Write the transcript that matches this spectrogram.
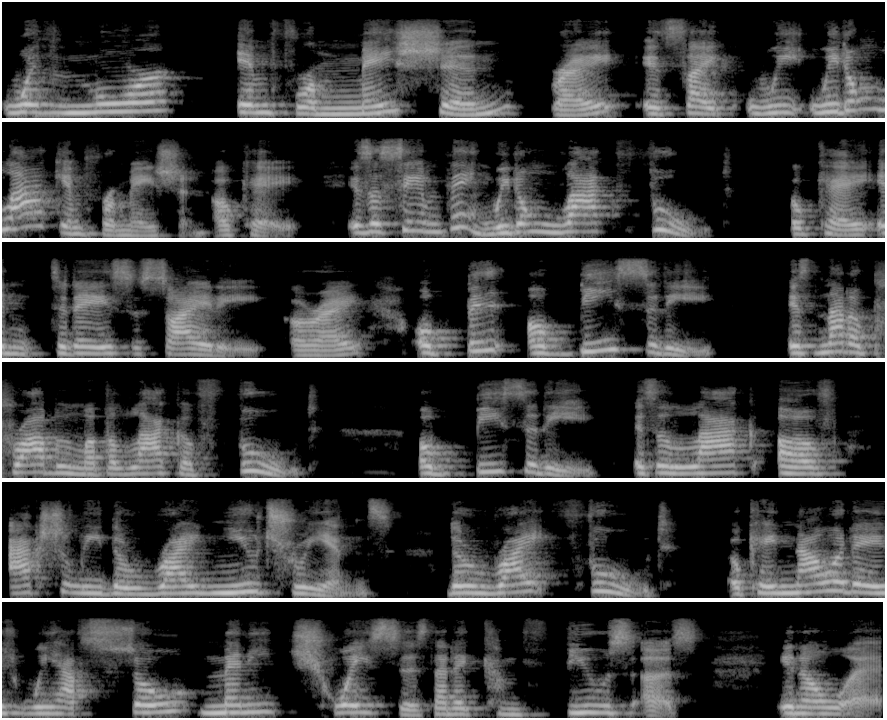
with more information, right? It's like we, we don't lack information, okay? It's the same thing. We don't lack food, okay, in today's society, all right? Ob- obesity is not a problem of a lack of food. Obesity is a lack of actually the right nutrients the right food. Okay, nowadays we have so many choices that it confuses us. You know, eh,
